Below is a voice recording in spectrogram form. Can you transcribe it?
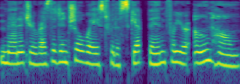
Manage your residential waste with a skip bin for your own home.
